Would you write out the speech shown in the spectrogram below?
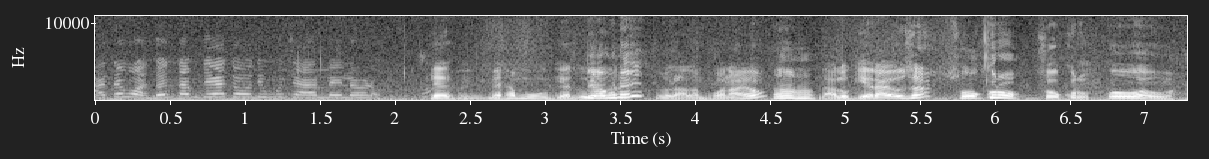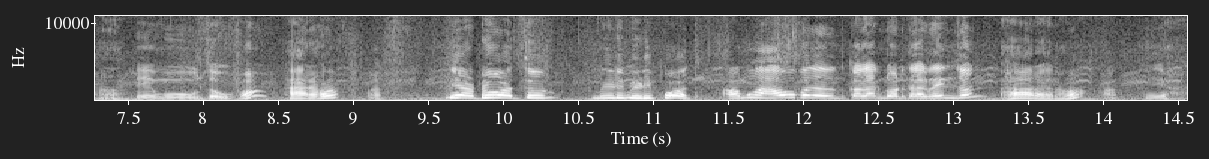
હા તો વાંધો નહીં, તમે દે તો હું ચાર લઈ લઉં લે ભાઈ બેઠા હું ઘેર તું બેહું નહીં? પેલો લાલમ ફોન આવ્યો હા, હા. લાલો ઘેર આવ્યો છે? છોકરો? છોકરો. ઓહ હા. તે હું જઉં હા. હાર હો. હા. બેઠો હોત તો બીડી બીડી પોત. હા હું આવું બધા કલાક દોઢ કલાક રહીને જો ને? હાર હાર હો. એ હા.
